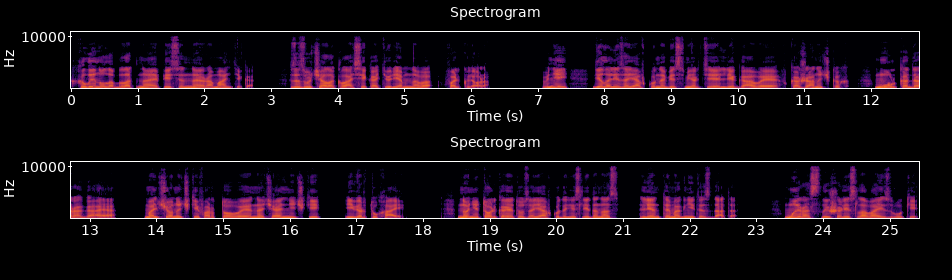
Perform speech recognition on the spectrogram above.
хлынула блатная песенная романтика, зазвучала классика тюремного фольклора. В ней делали заявку на бессмертие легавые в кожаночках, мурка дорогая, мальчоночки фартовые, начальнички и вертухаи. Но не только эту заявку донесли до нас ленты магнит из дата. Мы расслышали слова и звуки,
